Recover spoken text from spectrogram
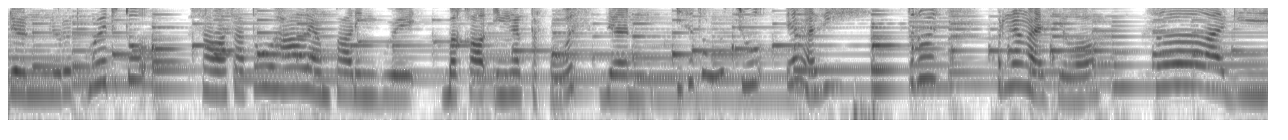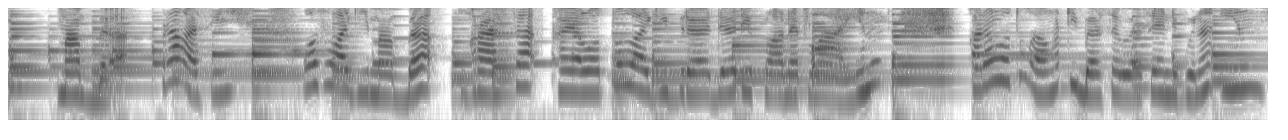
Dan menurut gue itu tuh salah satu hal yang paling gue bakal inget terus dan itu tuh lucu ya gak sih? Terus pernah gak sih lo selagi maba pernah gak sih lo selagi maba ngerasa kayak lo tuh lagi berada di planet lain? Karena lo tuh gak ngerti bahasa-bahasa yang digunain.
